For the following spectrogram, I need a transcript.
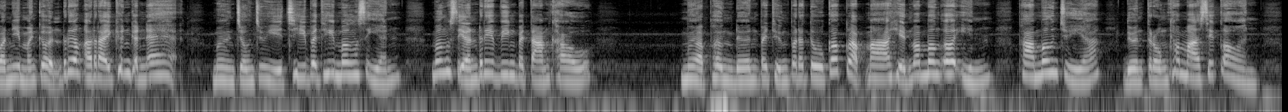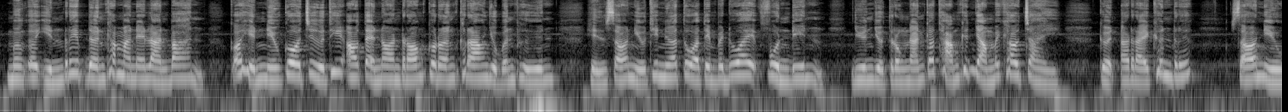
วันนี้มันเกิดเรื่องอะไรขึ้นกันแน่ เมืองจงจุยชี้ไปที่เมืองเสียน เมืองเสียนรีบวิ่งไปตามเขา เมื่อเพิ่งเดินไปถึงประตูก็กลับมาเห็นว่าเมืองเอออิน พาเมืองจุ๋ยเดินตรงเข้ามาเสียก่อน เมืองเอออินรีบเดินเข้ามาในลานบ้าน ก็เห็นหนิวโกจือที่เอาแต่นอนร้องกรนครางอยู่บนพื้น เห็นซอหนิวที่เนื้อตัวเต็มไปด้วยฝุ่นดิน ยืนอยู่ตรงนั้นก็ถามขึ้นอย่างไม่เข้าใจ เกิดอะไรขึ้นหรือซอหนิว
